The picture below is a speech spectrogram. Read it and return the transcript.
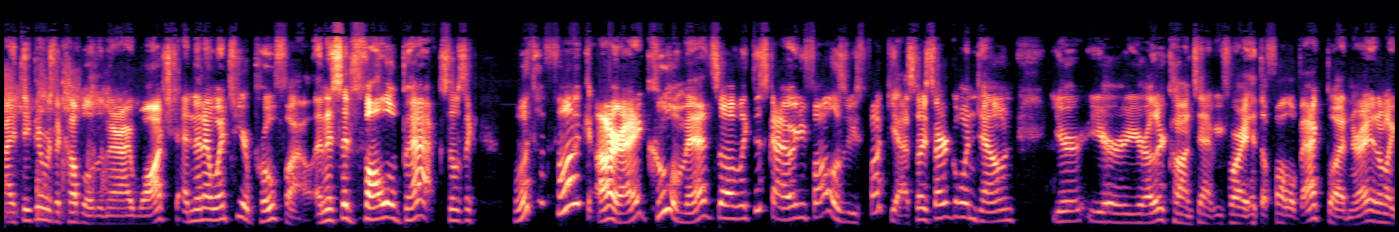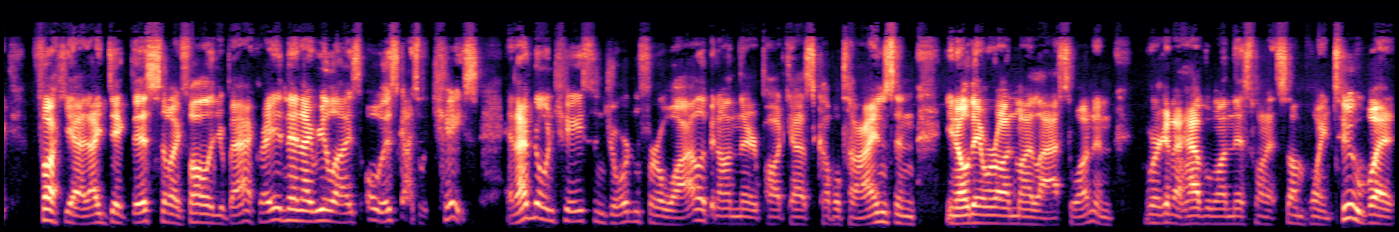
I think there was a couple of them there. I watched, and then I went to your profile, and it said follow back. So I was like, "What the fuck?" All right, cool, man. So I'm like, this guy already follows me. Fuck yeah! So I started going down your your your other content before I hit the follow back button, right? And I'm like, "Fuck yeah, I dig this." So I followed you back, right? And then I realized, oh, this guy's with Chace, and I've known Chace and Jordan for a while. I've been on their podcast a couple times, and you know they were on my last one, and we're gonna have him on this one at some point too. But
